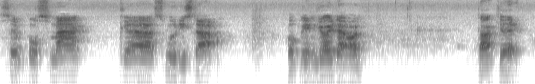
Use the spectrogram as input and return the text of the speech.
Simple snack, uh, Smootty style. Hope you enjoyed that one. Talk to you later.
